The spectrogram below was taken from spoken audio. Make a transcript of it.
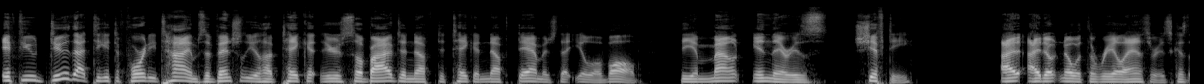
If you do that to get to 40 times eventually you'll have taken you survived enough to take enough damage that you'll evolve. The amount in there is shifty. I I don't know what the real answer is because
